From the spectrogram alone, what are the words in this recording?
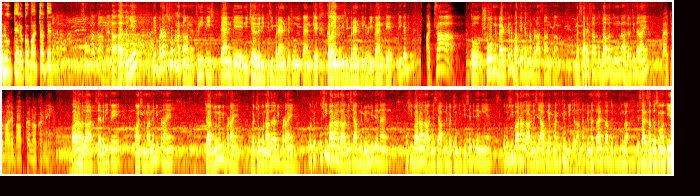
रुक तेरे को बताते सोखा काम है। आ, ये ये बड़ा सोखा काम है। थ्री पीस पहन के नीचे जी किसी ब्रांड के शूज़ पहन के कलाई पे किसी ब्रांड की घड़ी पहन के ठीक है जी? अच्छा। तो शो में बैठ के ना बातें करना बड़ा आसान काम है। मैं साहिल साहब को दावत दूँगा हज़रत इधर आए। मैं तुम्हारे बाप का नौकर नहीं हूँ। बारह हज़ार सैलरी पे पाँच नमाजें भी पढ़ाएँ चार जुमे भी पढ़ाएँ बच्चों को नादरा भी पढ़ाएँ और फिर उसी बारह हज़ार में से आपने बिल भी देना है उसी बारह हज़ार में से आपने बच्चों की फीसें भी देनी है और उसी बारह हज़ार में से आपने अपना किचन भी चलाना फिर मैं साहिल साहब से पूछूँगा कि साहिल साहब दसों की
